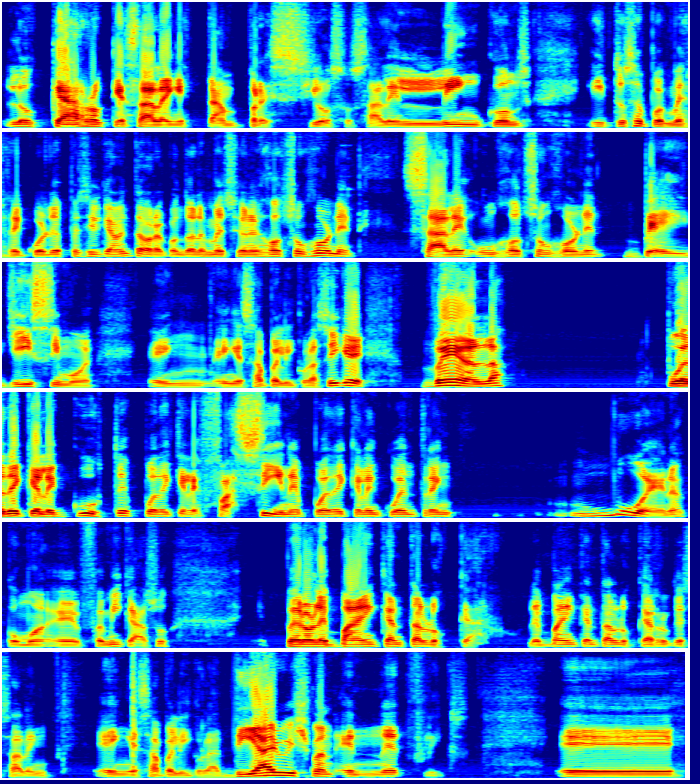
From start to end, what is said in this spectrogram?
los carros que salen están preciosos, salen Lincolns. Y entonces, pues me recuerdo específicamente, ahora cuando les mencioné Hudson Hornet, sale un Hudson Hornet bellísimo en, esa película. Así que véanla, puede que les guste, puede que les fascine, puede que la encuentren buena, como eh, fue mi caso, pero les van a encantar los carros. Les van a encantar los carros que salen en esa película. The Irishman en Netflix. Eh,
